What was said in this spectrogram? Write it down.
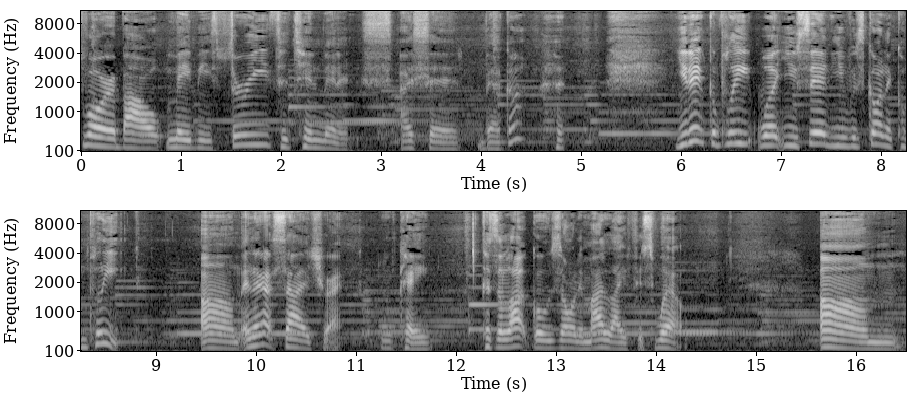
for about maybe three to ten minutes, I said, Becca, you didn't complete what you said you was going to complete. Um, and I got sidetracked, okay? Because a lot goes on in my life as well. Um,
